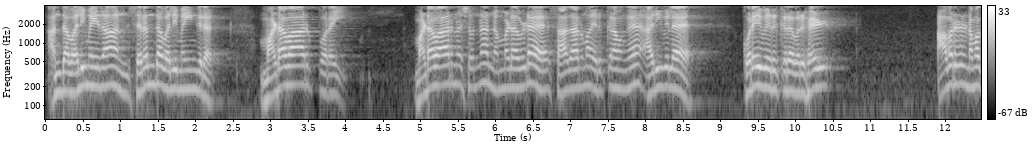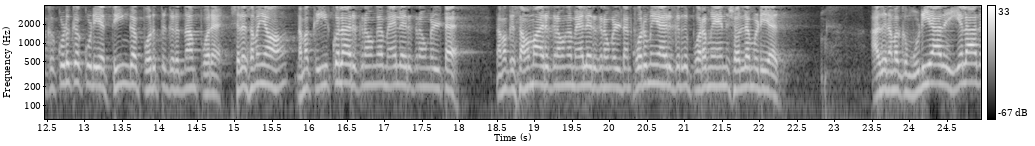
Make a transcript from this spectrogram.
அந்த வலிமைதான் சிறந்த வலிமைங்கிறார். மடவார் பொறை. மடவார்னு சொன்னால் நம்மளை விட சாதாரணமாக இருக்கிறவங்க அறிவில் குறைவு இருக்கிறவர்கள் அவர்கள் நமக்கு கொடுக்கக்கூடிய தீங்கை பொறுத்துக்கிறது தான் பொறை. சில சமயம் நமக்கு ஈக்குவலாக இருக்கிறவங்க மேலே இருக்கிறவங்கள்ட்ட நமக்கு சமமாக இருக்கிறவங்க மேலே இருக்கிறவங்கள்ட்ட பொறுமையாக இருக்கிறது பொறுமைன்னு சொல்ல முடியாது. அது நமக்கு முடியாத இயலாத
